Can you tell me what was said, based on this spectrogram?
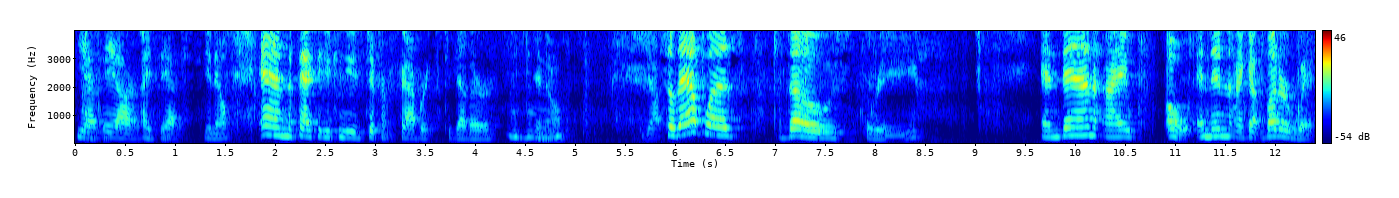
Yeah, they are. I think. Yes. You know, and the fact that you can use different fabrics together, you know. Yeah. So that was those three. And then I, oh, and then I got Butterwick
